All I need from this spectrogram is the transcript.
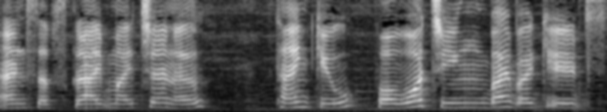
and subscribe my channel. Thank you for watching. Bye bye kids.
